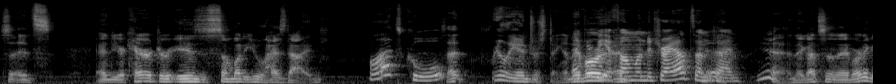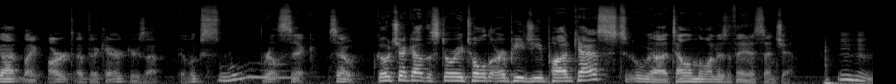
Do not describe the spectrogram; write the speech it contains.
So it's and your character is somebody who has died. Well, that's cool. That really interesting. And That they've could already be a fun one to try out sometime. Yeah, and they got some. They've already got like art of their characters up. It looks real sick. So go check out the Story Told RPG podcast. Uh, tell them the Wonders of Thedas sent you. Mm-hmm.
